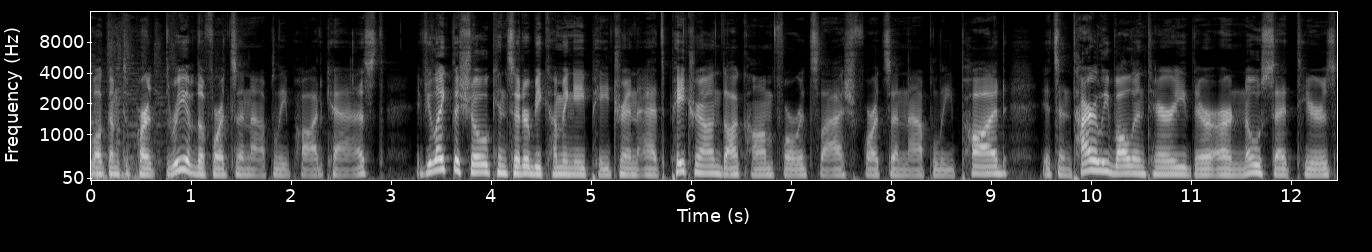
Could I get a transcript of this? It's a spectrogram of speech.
Welcome to part 3 of the Forza Napoli podcast. If you like the show, consider becoming a patron at patreon.com forward slash Napoli pod. It's entirely voluntary, there are no set tiers,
